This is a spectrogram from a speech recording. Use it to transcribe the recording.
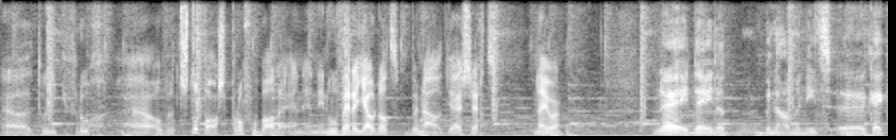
eh, toen ik je vroeg eh, over het stoppen als profvoetballer en, en in hoeverre jou dat benauwt. Jij zegt nee hoor. nee, nee, dat benauwt me niet. Kijk,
